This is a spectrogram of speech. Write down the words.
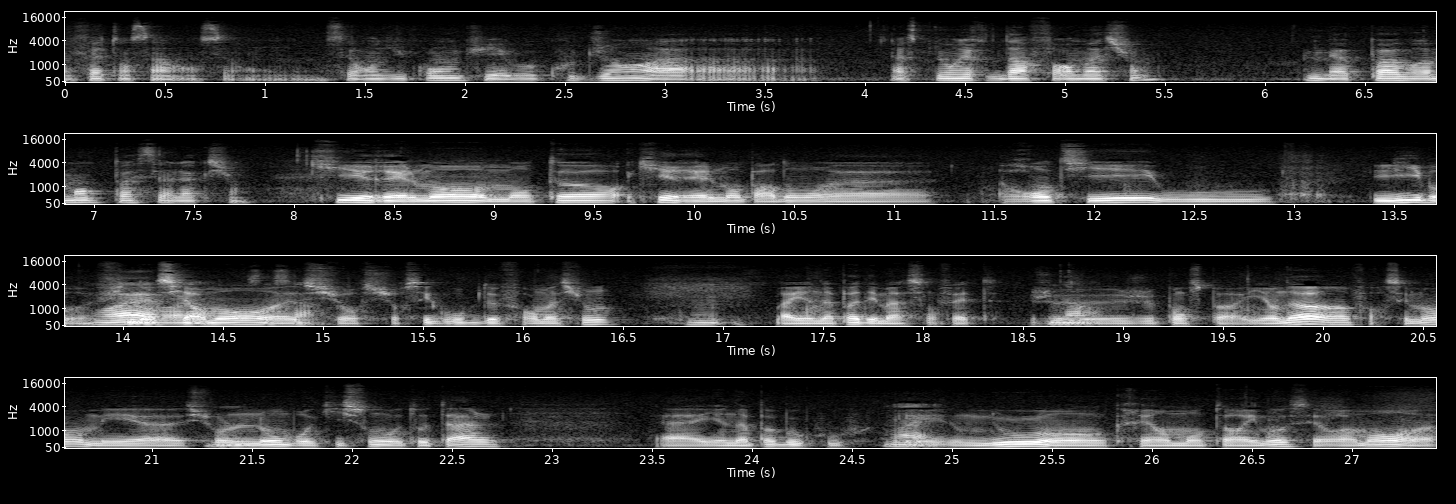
en fait, on s'est rendu compte qu'il y a beaucoup de gens à, à se nourrir d'informations, mais à pas vraiment passer à l'action. Qui est réellement mentor, qui est réellement, pardon, euh, rentier ou libre Ouais, financièrement euh, sur, sur ces groupes de formation? Mm. bah, Il n'y en a pas des masses en fait. Je, je pense pas. Il y en a hein, forcément, mais euh, sur le Mm. nombre qui sont au total, euh, il n'y en a pas beaucoup. Ouais. Et donc nous, en créant Mentor Imo, c'est vraiment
